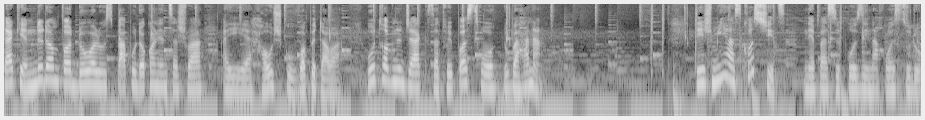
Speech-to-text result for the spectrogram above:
Daki ndidom po doolus papu dokonjen sašwa a je haušku vopetawa. Wutrobny Jack za tvoj postro Luba Hanna. Tež Mija Skrusčic ne pa se prozi na hvostudu.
